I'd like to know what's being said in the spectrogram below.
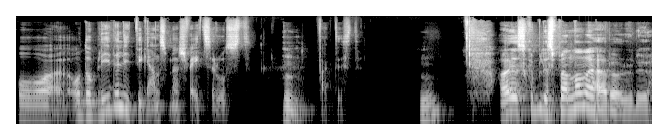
Och, och då blir det lite grann som en schweizerost, Mm. faktiskt. Mm. Ja, det ska bli spännande här, hör du.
